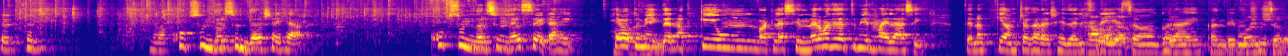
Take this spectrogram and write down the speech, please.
तर. हे खूप सुंदर सुंदर अशा ह्या खूप सुंदर सुंदर सेट आहे. हे. बघा तुम्ही एकदा नक्की येऊन वाटल्या सिन्नरमध्ये जर तुम्ही राहायला असेल तर नक्की आमच्या घरा शेजारी हा बघा, श्रेयाचं घर आहे कळंबे मावशीचं. आहे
